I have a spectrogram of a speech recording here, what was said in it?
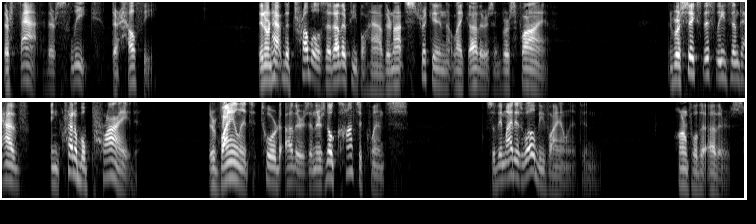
They're fat, they're sleek, they're healthy. They don't have the troubles that other people have. They're not stricken like others in verse 5. In verse 6, this leads them to have incredible pride. They're violent toward others, and there's no consequence. So they might as well be violent and harmful to others.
